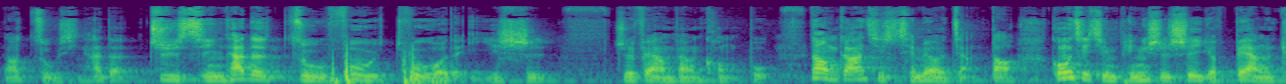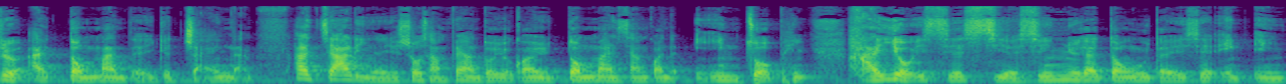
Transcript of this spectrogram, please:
然后举行他的举行他的祖父复活的仪式，就是非常非常恐怖。那我们刚刚其实前面有讲到，宫崎勤平时是一个非常热爱动漫的一个宅男，他的家里呢也收藏非常多有关于动漫相关的影音作品，还有一些血腥虐待动物的一些影音，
